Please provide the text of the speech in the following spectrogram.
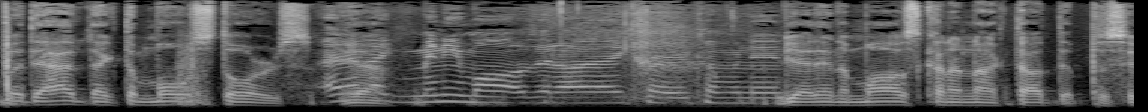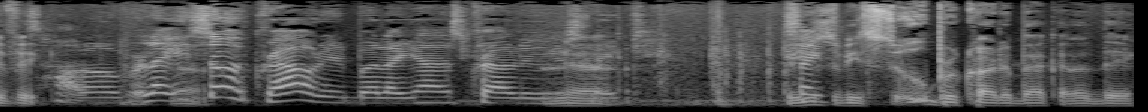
but they have like the most stores. And yeah, like mini malls and all that started coming in. yeah. Then the malls kind of knocked out the Pacific. All over. Like it's still crowded, but like not as crowded. It's Yeah. like It like- used to be super crowded back in the day.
